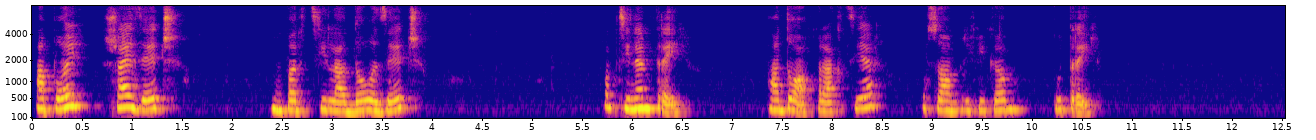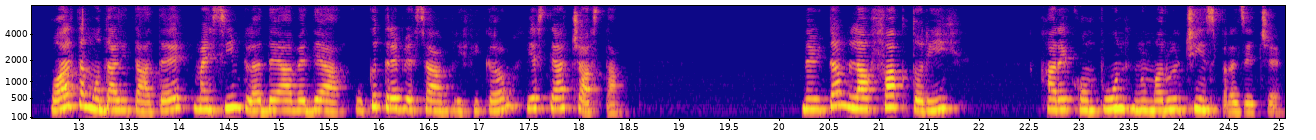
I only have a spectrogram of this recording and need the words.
Apoi 60 împărțit la 20 obținem 3. A doua fracție o să o amplificăm cu 3. O altă modalitate mai simplă de a vedea cu cât trebuie să amplificăm este aceasta. Ne uităm la factorii care compun numărul 15,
